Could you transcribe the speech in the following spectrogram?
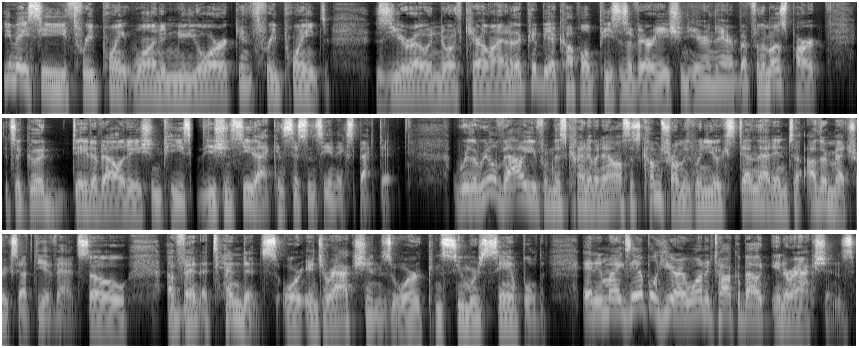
You may see 3.1 in New York and 3.0 in North Carolina. There could be a couple pieces of variation here and there, but for the most part, it's a good data validation piece. You should see that consistency and expect it. Where the real value from this kind of analysis comes from is when you extend that into other metrics at the event. So, event attendance or interactions or consumer consumers And in my example here, I want to talk about interactions.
